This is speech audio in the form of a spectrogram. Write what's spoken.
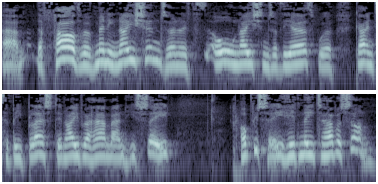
um, the father of many nations, and if all nations of the earth were going to be blessed in Abraham and his seed, obviously he'd need to have a son.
